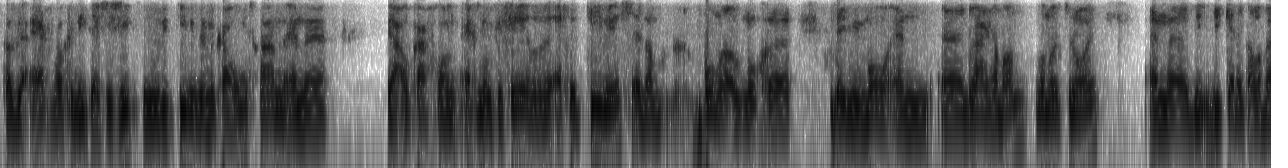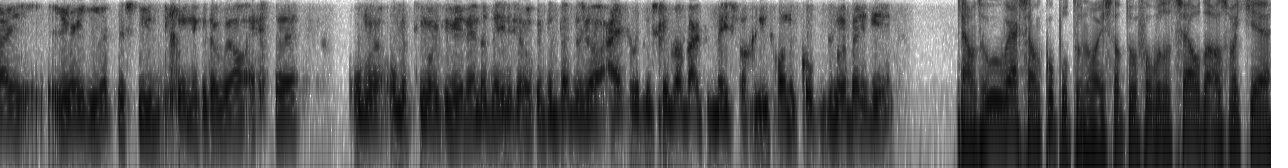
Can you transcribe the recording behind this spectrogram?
kan ik daar erg van genieten. Als je ziet hoe die teams met elkaar omgaan en eh, ja, elkaar gewoon echt motiveren dat het echt een team is. En dan wonnen ook nog eh Demi Mol en eh Brian Raman wonnen het toernooi. En eh, die, die ken ik allebei redelijk, dus die, die gun ik het ook wel echt eh, om, eh, om het toernooi te winnen. En dat deden ze ook. En dat, is wel eigenlijk misschien wel waar ik het meest van geniet. Gewoon een koppeltoernooi bij de heren. Ja, want hoe werkt zo'n koppeltoernooi? Is dat bijvoorbeeld hetzelfde als wat je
